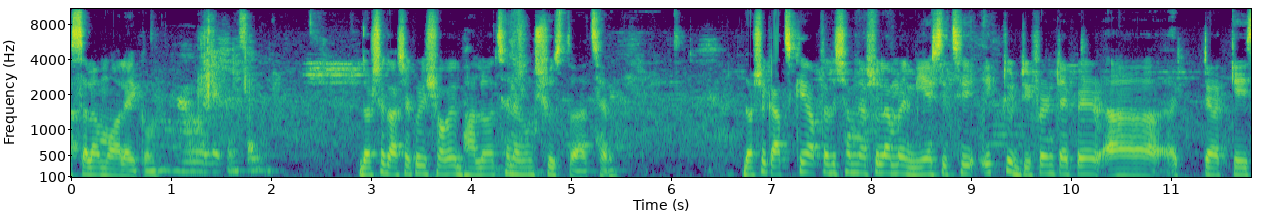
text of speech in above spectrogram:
আসসালামু আলাইকুম। হ্যাঁ দর্শক আশা করি সবাই ভালো আছেন এবং সুস্থ আছেন। দর্শক আজকে আপনাদের সামনে আসলে আমরা নিয়ে এসেছি একটু ডিফারেন্ট টাইপের একটা কেস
